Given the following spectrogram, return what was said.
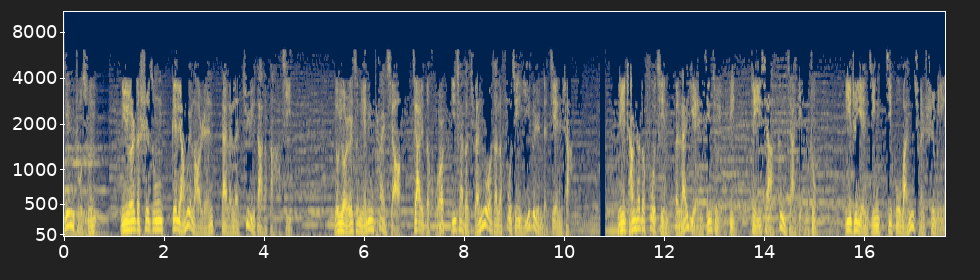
烟竹村，女儿的失踪给两位老人带来了巨大的打击。由于儿子年龄太小，家里的活一下子全落在了父亲一个人的肩上。李长娇的父亲本来眼睛就有病，这一下更加严重，一只眼睛几乎完全失明，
